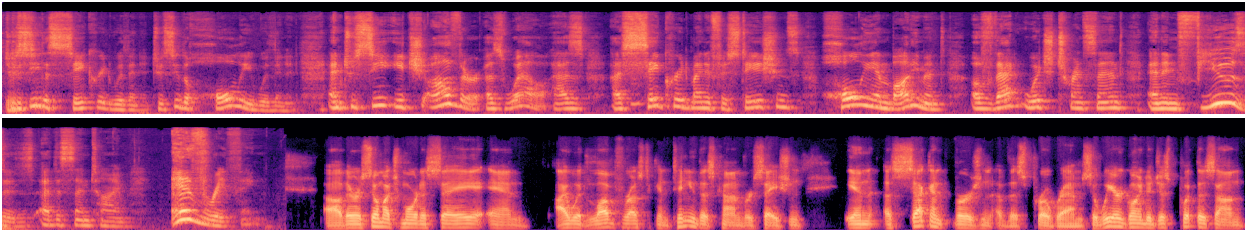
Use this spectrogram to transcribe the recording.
to see the sacred within it to see the holy within it and to see each other as well as as sacred manifestations holy embodiment of that which transcend and infuses at the same time everything. Uh, there is so much more to say and I would love for us to continue this conversation in a second version of this program. So we are going to just put this on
